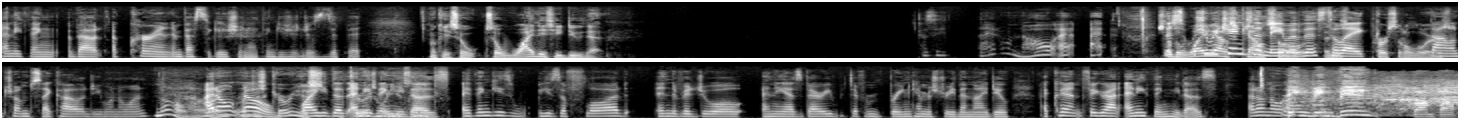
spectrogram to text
anything about a current investigation. I think you should just zip it. Okay, so so why did he do that? Because he, I don't know. I, I So this, the White should we House change the name of this to like personal lawyers. Donald Trump Psychology 101? No, all I don't I'm know just curious. why he does I'm anything he think. does. I think he's he's a flawed individual and he has very different brain chemistry than I do. I couldn't figure out anything he does. I don't know. Bing, bing, bing. Bum, bum.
